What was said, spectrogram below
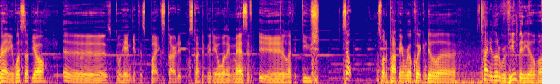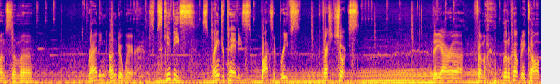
Alrighty, what's up, y'all? Uh, let's go ahead and get this bike started. Start the video with a massive uh, like a douche. So, I just want to pop in real quick and do a tiny little review video on some uh, riding underwear, some skivvies, some ranger panties, boxer briefs, compression shorts. They are uh, from a little company called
